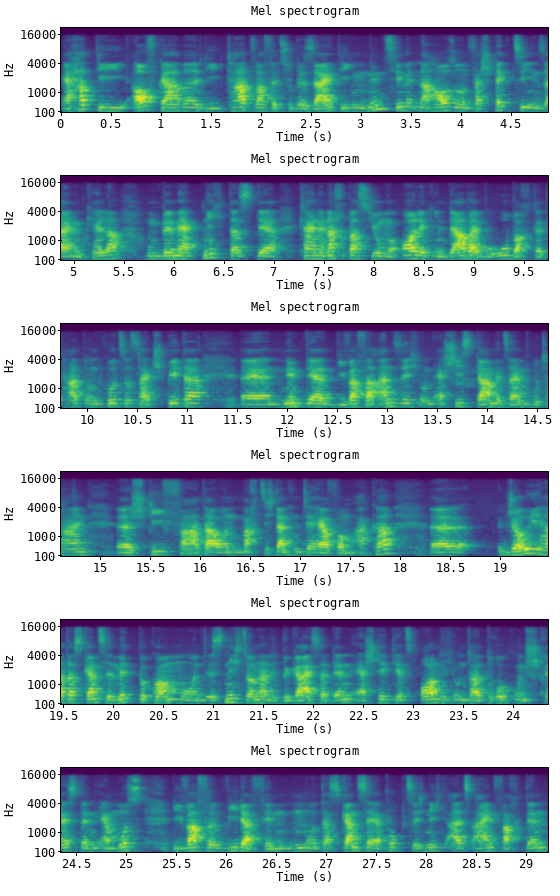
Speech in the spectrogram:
Er hat die Aufgabe, die Tatwaffe zu beseitigen, nimmt sie mit nach Hause und versteckt sie in seinem Keller und bemerkt nicht, dass der kleine Nachbarsjunge Oleg ihn dabei beobachtet hat und kurze Zeit später äh, nimmt er die Waffe an sich und erschießt damit seinen brutalen äh, Stiefvater und macht sich dann hinterher vom Acker. Äh, Joey hat das Ganze mitbekommen und ist nicht sonderlich begeistert, denn er steht jetzt ordentlich unter Druck und Stress, denn er muss die Waffe wiederfinden und das Ganze erpuppt sich nicht als einfach, denn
